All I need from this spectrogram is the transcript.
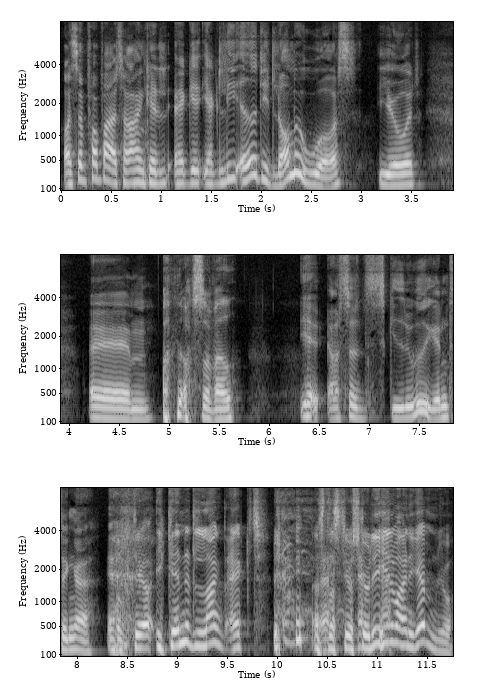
og så påpeger Tara, han kan, jeg, kan, jeg kan lige æde dit lommeur også, i øvrigt. Øhm, Og så hvad? Ja, og så skide det ud igen, tænker jeg. Ja. Okay, det er igen et langt akt. Altså, der skal jo, skal jo lige hele vejen igennem, jo.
